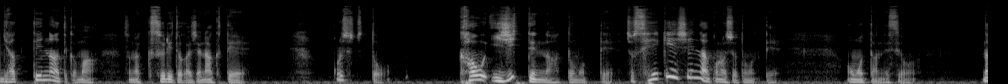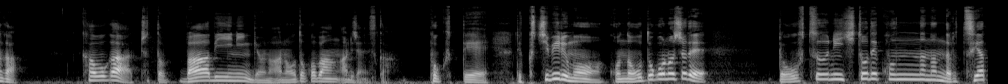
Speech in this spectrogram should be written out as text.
やってんなっていうかまあ、そんな薬とかじゃなくて、これちょっと顔いじってんなと思って、ちょっと整形してんなこの人と思って、思ったんですよ。なんか、顔がちょっとバービー人形のあの男版あるじゃないですか。ぽくて、で、唇もこんな男の人で普通に人でこんななんだろう、ツヤ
